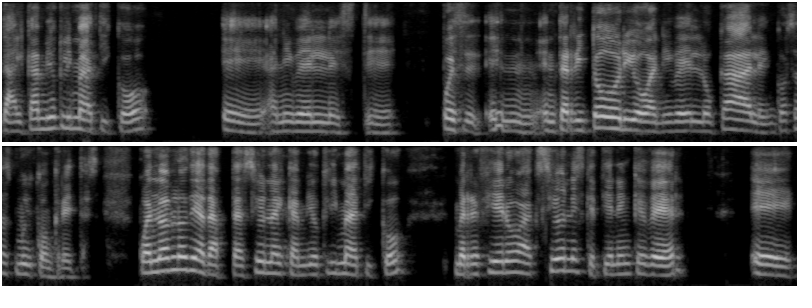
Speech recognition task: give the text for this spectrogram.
al cambio climático eh, a nivel este, pues en, territorio, a nivel local, en cosas muy concretas. Cuando hablo de adaptación al cambio climático, me refiero a acciones que tienen que ver eh,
